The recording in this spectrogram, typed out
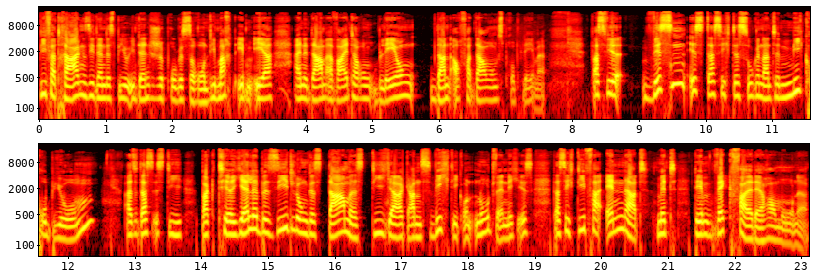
wie vertragen sie denn das bioidentische Progesteron? Die macht eben eher eine Darmerweiterung, Blähung, dann auch Verdauungsprobleme. Was wir wissen, ist, dass sich das sogenannte Mikrobiom, also das ist die bakterielle Besiedlung des Darmes, die ja ganz wichtig und notwendig ist, dass sich die verändert mit dem Wegfall der Hormone.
